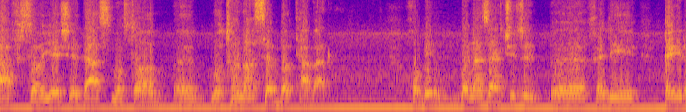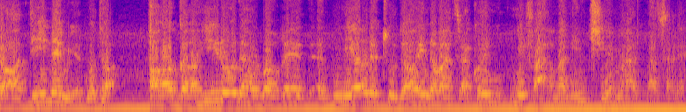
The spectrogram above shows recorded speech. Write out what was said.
افزایش دستمزد متناسب با تورم. خب این به نظر چیز خیلی غیر عادی نمیاد. آگاهی رو در واقع میان توده های نامطرح می‌فهمن این چیه مسئله.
